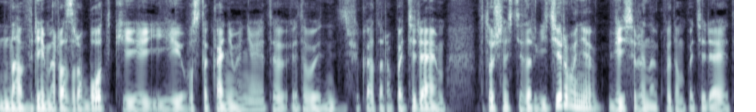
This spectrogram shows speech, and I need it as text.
на время разработки и устаканивания это- этого идентификатора потеряем в точности таргетирования. Весь рынок в этом потеряет.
